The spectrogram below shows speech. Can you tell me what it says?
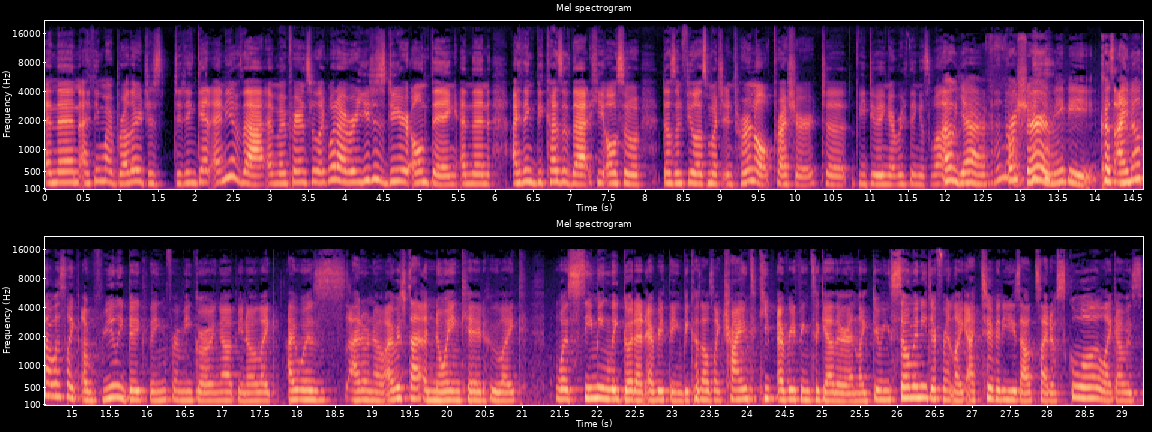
And then I think my brother just didn't get any of that. And my parents were like, whatever, you just do your own thing. And then I think because of that, he also doesn't feel as much internal pressure to be doing everything as well. Oh, yeah, for sure, maybe. Because I know that was like a really big thing for me growing up. You know, like I was, I don't know, I was that annoying kid who like, was seemingly good at everything because I was like trying to keep everything together and like doing so many different like activities outside of school. Like I was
